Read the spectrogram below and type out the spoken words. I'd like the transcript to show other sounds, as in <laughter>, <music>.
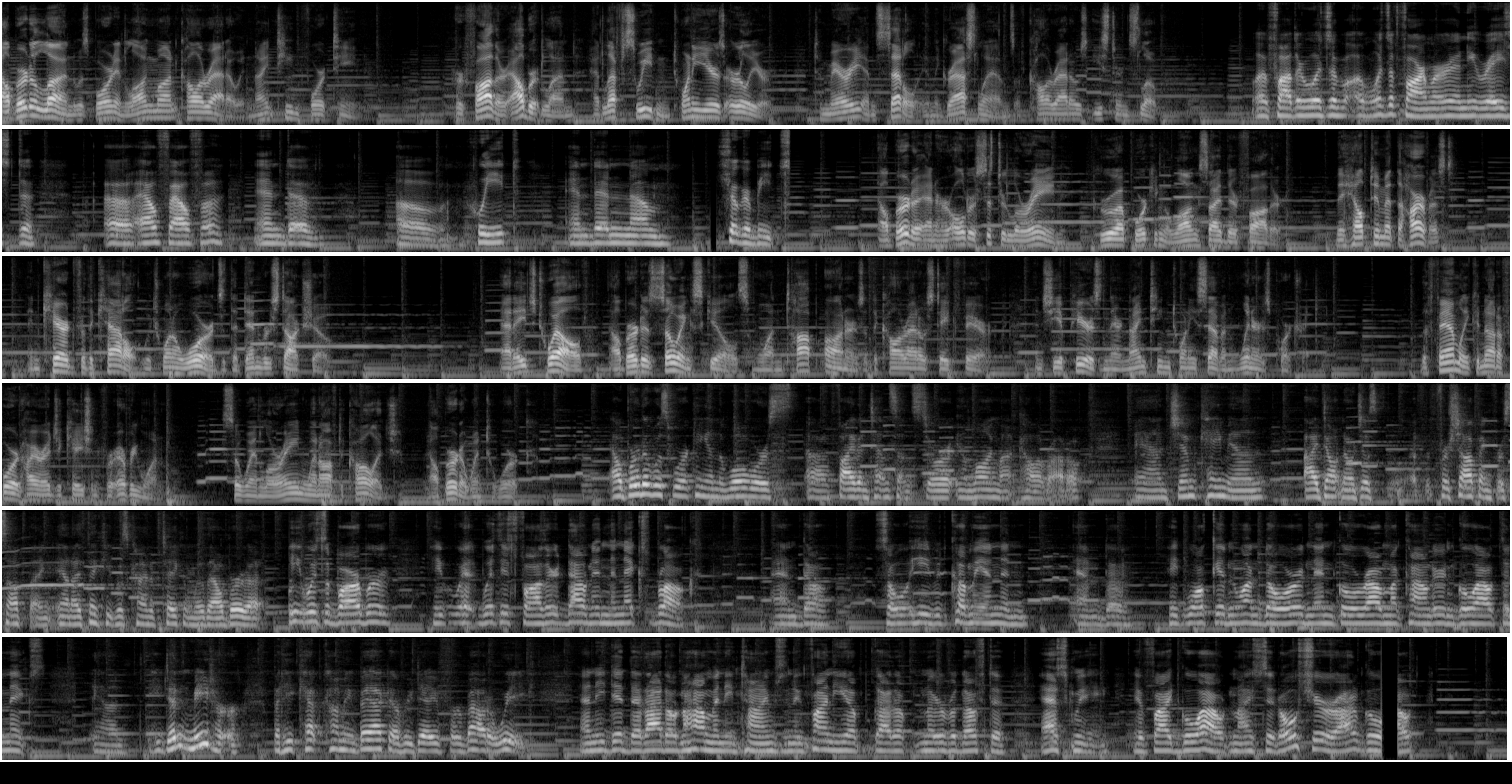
Alberta Lund was born in Longmont, Colorado in 1914. Her father, Albert Lund, had left Sweden 20 years earlier to marry and settle in the grasslands of Colorado's eastern slope. My father was a was a farmer, and he raised uh, uh, alfalfa and uh, uh wheat, and then um, sugar beets. Alberta and her older sister Lorraine grew up working alongside their father. They helped him at the harvest and cared for the cattle, which won awards at the Denver Stock Show. At age 12, Alberta's sewing skills won top honors at the Colorado State Fair, and she appears in their 1927 winner's portrait. The family could not afford higher education for everyone, so when Lorraine went off to college, Alberta went to work. Alberta was working in the Woolworths uh, 5 and 10 cent store in Longmont, Colorado, and Jim came in I don't know, just for shopping for something. And I think he was kind of taken with Alberta. He was a barber he went with his father down in the next block. And uh, so he would come in and, and uh, he'd walk in one door and then go around my counter and go out the next. And he didn't meet her, but he kept coming back every day for about a week. And he did that I don't know how many times, and he finally up, got up nerve enough to ask me if I'd go out, and I said, Oh, sure, I'll go out.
